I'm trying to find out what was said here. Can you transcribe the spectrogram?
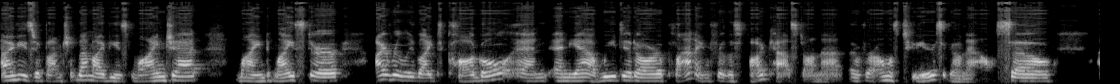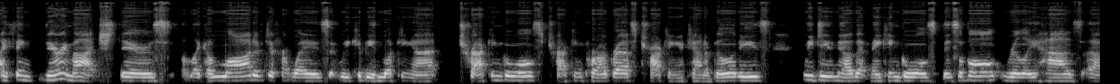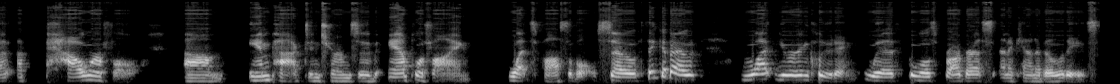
I've used a bunch of them. I've used MindJet, MindMeister. I really liked Coggle. And, and yeah, we did our planning for this podcast on that over almost two years ago now. So I think very much there's like a lot of different ways that we could be looking at tracking goals, tracking progress, tracking accountabilities. We do know that making goals visible really has a, a powerful um, impact in terms of amplifying what's possible. So think about what you're including with goals, progress, and accountabilities.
